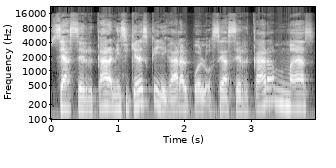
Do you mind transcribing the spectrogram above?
se acercara, ni siquiera es que llegara al pueblo, se acercara más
